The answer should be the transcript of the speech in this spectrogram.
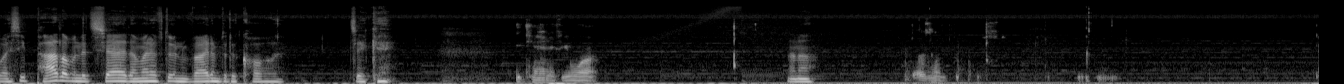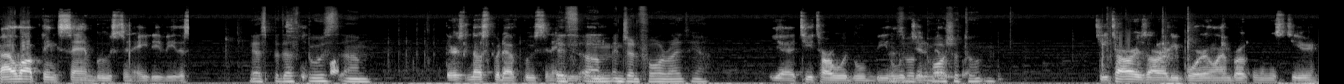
I see Padlop in the chat. I might have to invite him to the call. JK. You can if you want. I know. Doesn't boost. Palop thinks Sam boosts in ADV. This Yes, but that boost um there's no Spadef boost in ADV. is um in Gen 4, right? Yeah. Yeah, T-Tar would will be what legitimate. Me. T-Tar is already borderline broken in this tier,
